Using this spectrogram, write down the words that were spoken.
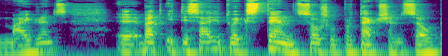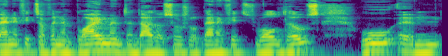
migrants. but it decided to extend social protection, so benefits of unemployment and other social benefits to all those who um,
